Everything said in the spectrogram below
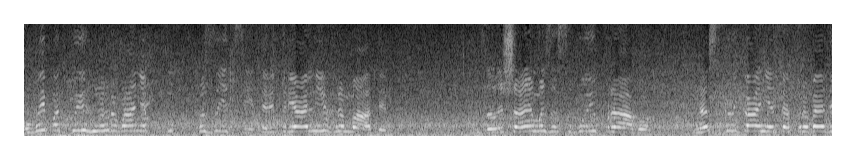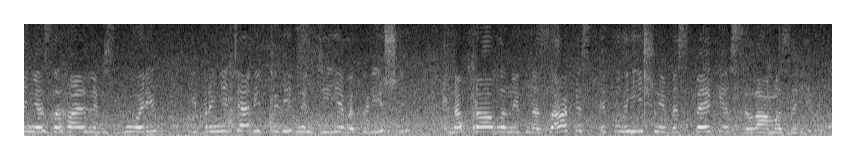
У випадку ігнорування позиції територіальної громади залишаємо за собою право на скликання та проведення загальних зборів і прийняття відповідних дієвих рішень, направлених на захист екологічної безпеки села Мазурівка.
